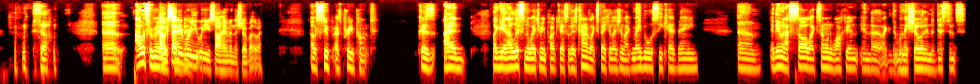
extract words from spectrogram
so, uh, I was familiar. How excited were you when you saw him in the show? By the way, I was super. I was pretty pumped because I had, like, again, I listened to way too many podcasts, so there's kind of like speculation, like maybe we'll see Cad Bane. Um, and then when I saw like someone walking in the like the, when they show it in the distance,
